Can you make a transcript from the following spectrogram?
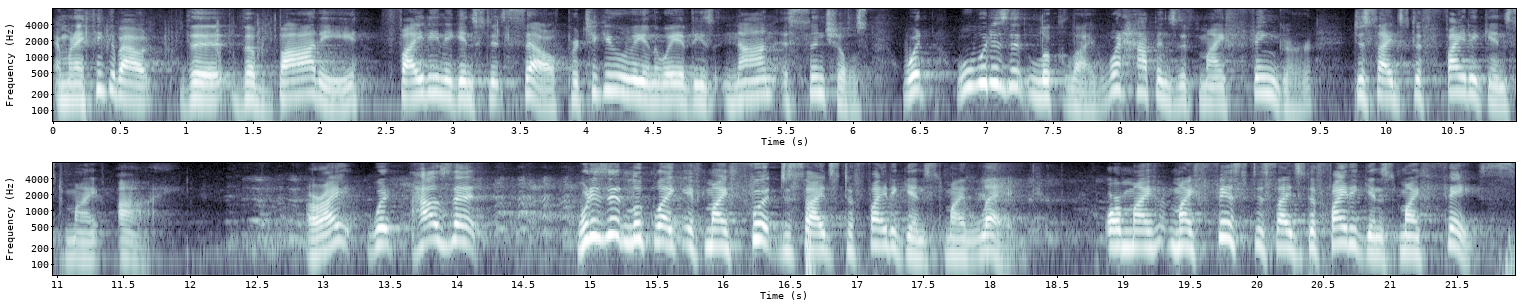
And when I think about the, the body fighting against itself, particularly in the way of these non essentials, what, what does it look like? What happens if my finger decides to fight against my eye? All right? What, how's that? What does it look like if my foot decides to fight against my leg? or my, my fist decides to fight against my face.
